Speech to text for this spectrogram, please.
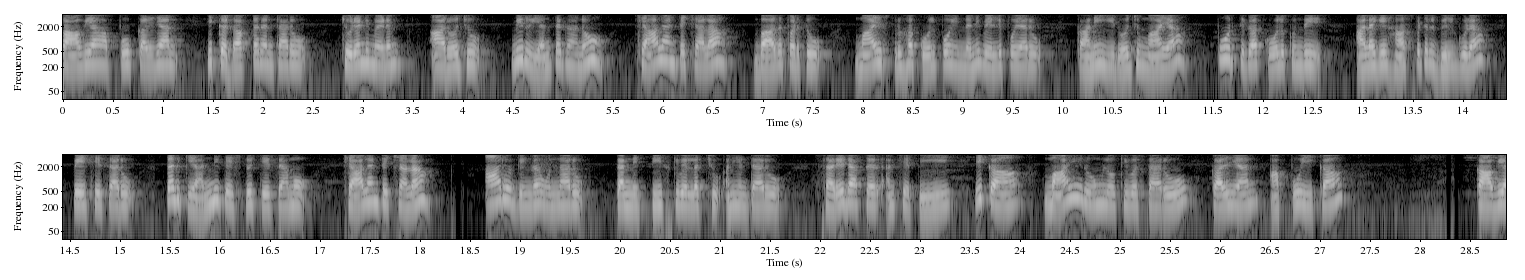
కావ్య అప్పు కళ్యాణ్. ఇక డాక్టర్ అంటారు చూడండి మేడం ఆ రోజు మీరు ఎంతగానో చాలా అంటే చాలా బాధపడుతూ మాయ స్పృహ కోల్పోయిందని వెళ్ళిపోయారు. కానీ ఈరోజు మాయ పూర్తిగా కోలుకుంది. అలాగే హాస్పిటల్ బిల్ కూడా పే చేశారు. తనకి అన్ని టెస్టులు చేశాము. చాలా అంటే చాలా ఆరోగ్యంగా ఉన్నారు. తన్ని తీసుకువెళ్ళొచ్చు అని అంటారు. సరే డాక్టర్ అని చెప్పి ఇక మాయ రూమ్లోకి వస్తారు. కళ్యాణ్ అప్పు ఇక కావ్య.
